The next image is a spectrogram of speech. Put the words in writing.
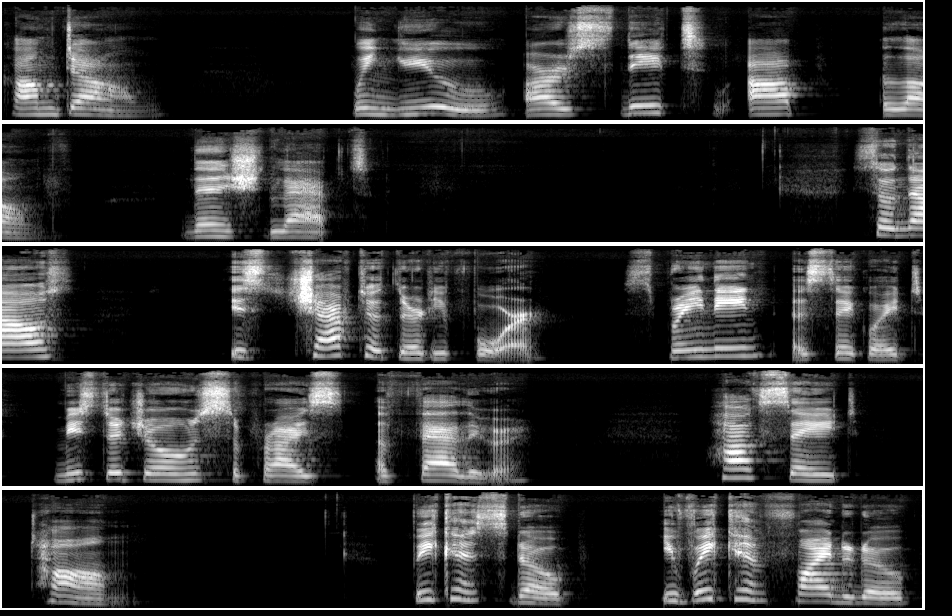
Calm down. When you are slipped up alone. Then she left. So now it's chapter 34. Springing a secret, Mr. Jones' surprised a failure. Huck said, Tom, we can slope. If we can find a rope,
